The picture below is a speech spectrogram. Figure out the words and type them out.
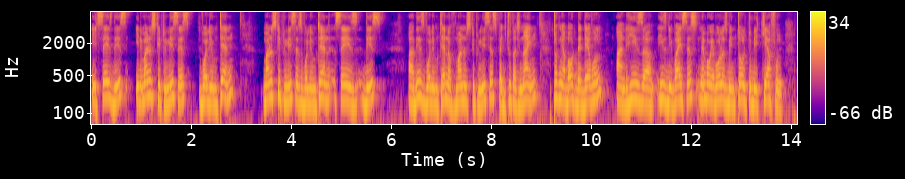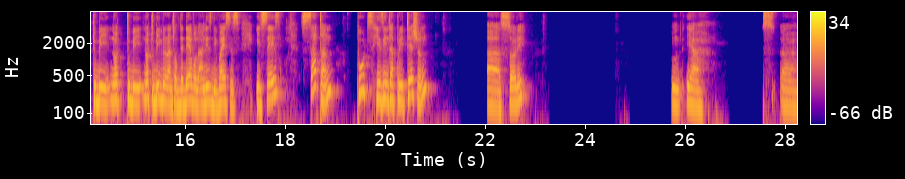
it says this in manuscript releases volume 10 manuscript releases volume 10 says this uh, this is volume 10 of manuscript releases page 239 talking about the devil and his uh, his devices. Remember we have always been told to be careful to be not to be not to be ignorant of the devil and his devices. It says satan puts his interpretation uh sorry. Mm, yeah. Uh,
